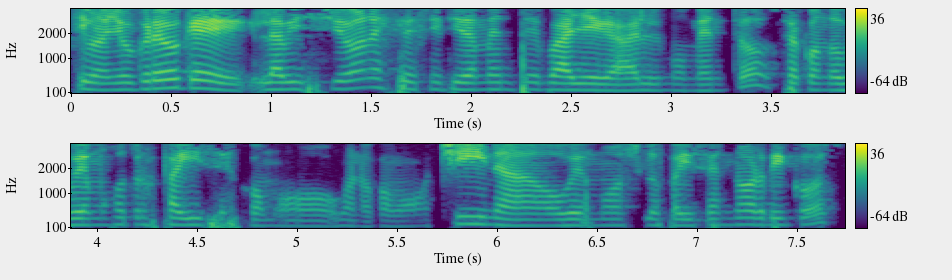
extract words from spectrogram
Sí, bueno, yo creo que la visión es que definitivamente va a llegar el momento. O sea, cuando vemos otros países como, bueno, como China o vemos los países nórdicos,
